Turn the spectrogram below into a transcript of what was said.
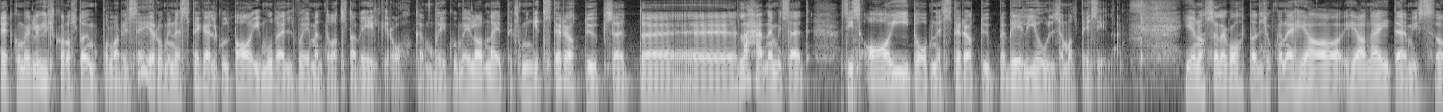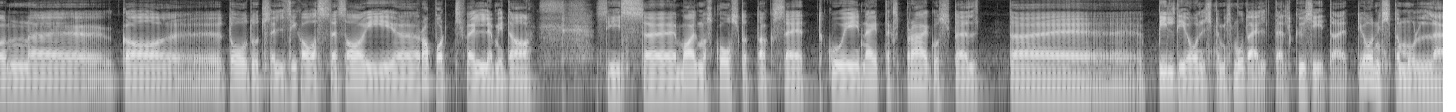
et kui meil ühiskonnas toimub polariseerumine, siis tegelikult ai mudelid võimendavad seda veelgi rohkem või kui meil on näiteks mingid stereotüüpsed äh, lähenemised, siis ai toob neid stereotüüpe veel jõulisemalt esile. ja noh, selle kohta on niisugune hea, hea näide, mis on äh, ka toodud sellises iga-aastases ai äh, raportis välja, mida äh, siis äh, maailmas koostatakse, et kui näiteks praegustelt äh, pildi joonistamismudelitelt küsida, et joonista mulle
